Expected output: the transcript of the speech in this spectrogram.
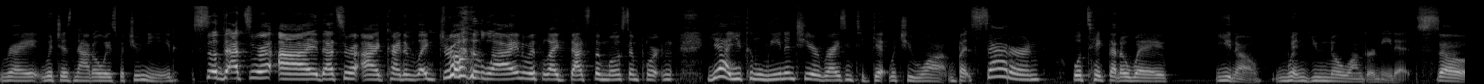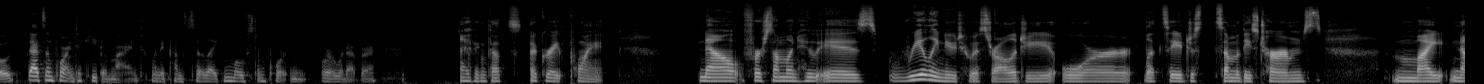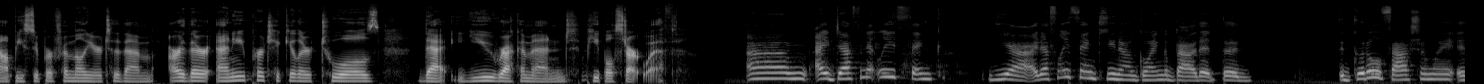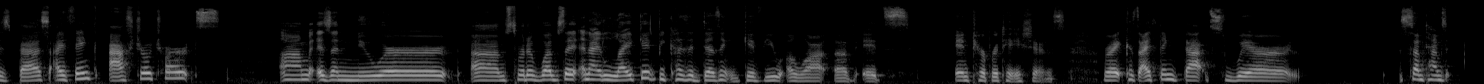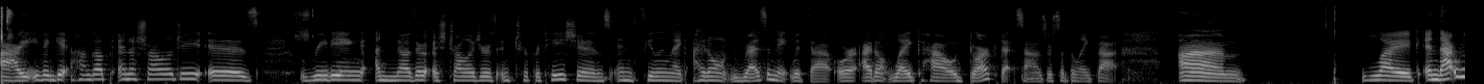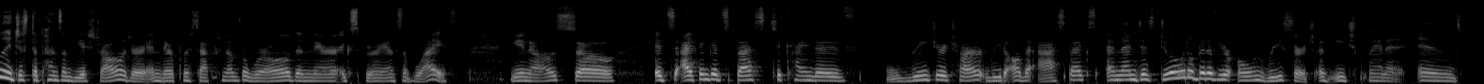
right? Which is not always what you need. So that's where i that's where i kind of like draw the line with like that's the most important. Yeah you can lean into your rising to get what you want but saturn will take that away you know when you no longer need it. So that's important to keep in mind when it comes to like most important or whatever. I think that's a great point now, for someone who is really new to astrology, or let's say just some of these terms might not be super familiar to them, are there any particular tools that you recommend people start with? Um, I definitely think, yeah, I definitely think you know going about it the the good old fashioned way is best. I think astro charts um, is a newer um, sort of website, and I like it because it doesn't give you a lot of its interpretations, right? Because I think that's where sometimes I even get hung up in astrology is reading another astrologer's interpretations and feeling like I don't resonate with that or I don't like how dark that sounds or something like that. Um, like and that really just depends on the astrologer and their perception of the world and their experience of life you know? So it's i think it's best to kind of read your chart read all the aspects and then just do a little bit of your own research of each planet and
